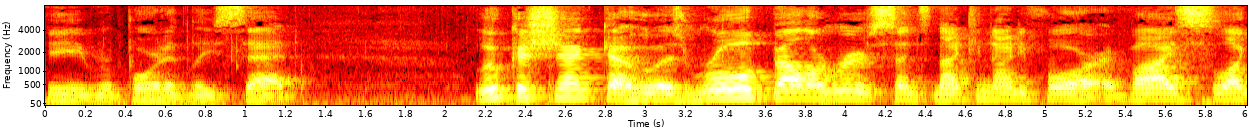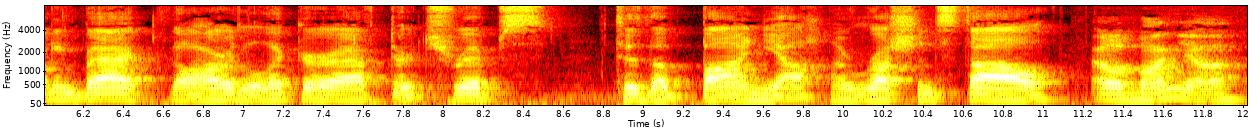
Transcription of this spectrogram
he reportedly said. Lukashenko, who has ruled Belarus since 1994, advised slugging back the hard liquor after trips to the banya, a Russian style oh, Albania.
